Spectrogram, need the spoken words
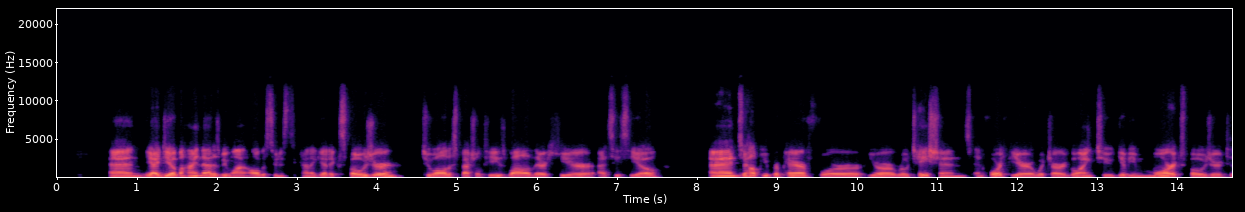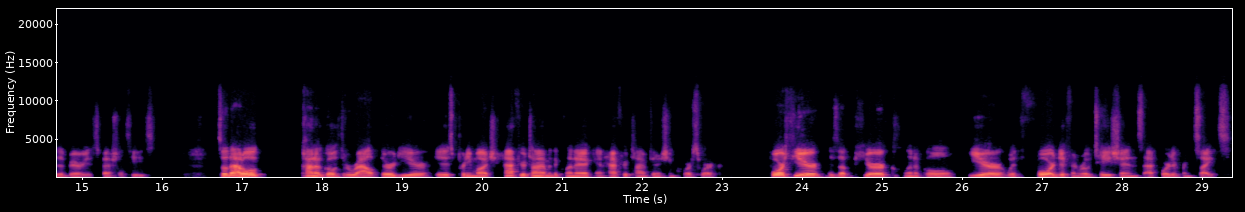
And the idea behind that is we want all the students to kind of get exposure to all the specialties while they're here at CCO and to help you prepare for your rotations in fourth year, which are going to give you more exposure to the various specialties. So that'll kind of go throughout third year is pretty much half your time in the clinic and half your time finishing coursework. Fourth year is a pure clinical year with four different rotations at four different sites.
